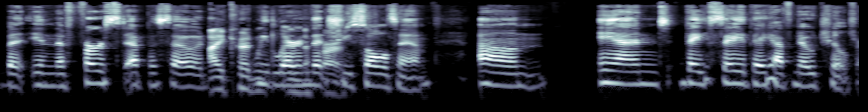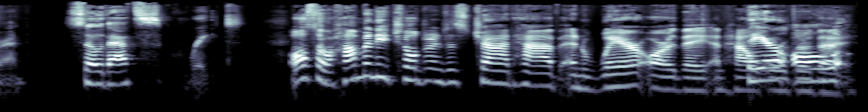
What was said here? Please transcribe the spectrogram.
But in the first episode, I couldn't. we learned that she sold him. Um, and they say they have no children. So that's great. Also, how many children does Chad have, and where are they, and how They are old are all- they?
